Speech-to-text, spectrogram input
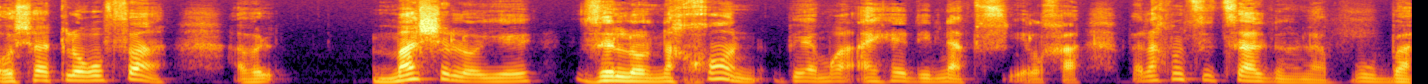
או שאת לא רופאה, אבל מה שלא יהיה, זה לא נכון. והיא אמרה, I had enough, היא הלכה. ואנחנו צלצלנו אליו, והוא בא.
